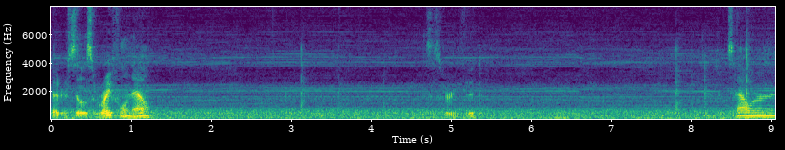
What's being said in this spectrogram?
Got ourselves a rifle now. This is very good. Tower.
